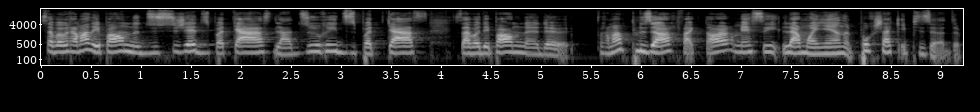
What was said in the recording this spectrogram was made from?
Ça va vraiment dépendre du sujet du podcast, de la durée du podcast. Ça va dépendre de vraiment plusieurs facteurs, mais c'est la moyenne pour chaque épisode.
